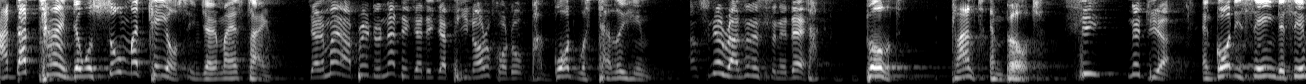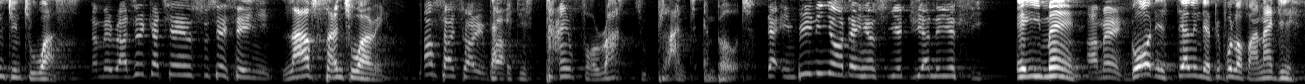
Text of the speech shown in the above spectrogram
At that time, there was so much chaos in Jeremiah's time. But God was telling him that build, plant, and build. And God is saying the same thing to us. Love sanctuary Love sanctuary. that it is time for us to plant and build. Amen. Amen. God is telling the people of Anaji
